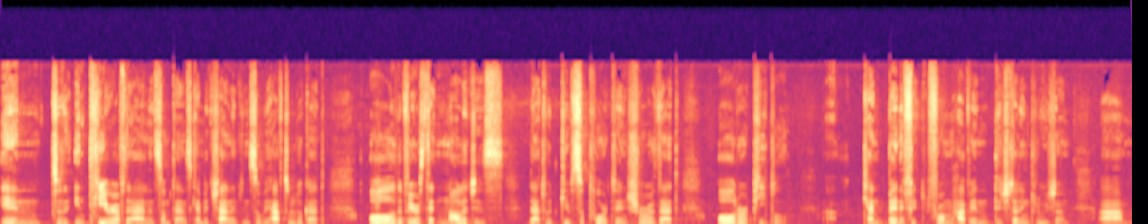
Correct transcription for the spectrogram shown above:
into the interior of the island sometimes can be challenging. So we have to look at all the various technologies that would give support to ensure that all our people uh, can benefit from having digital inclusion um,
